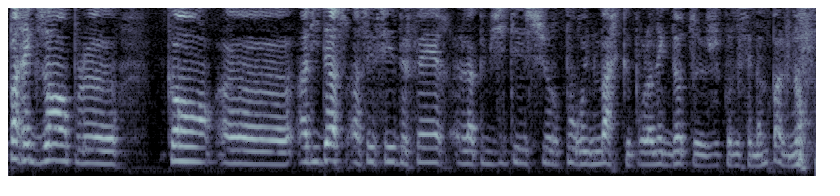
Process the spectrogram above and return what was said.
par exemple, quand euh, Adidas a cessé de faire la publicité sur, pour une marque, pour l'anecdote, je ne connaissais même pas le nom.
